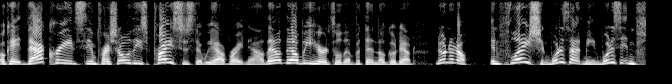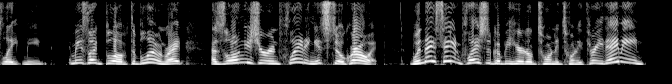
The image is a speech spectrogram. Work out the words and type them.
Okay, that creates the impression, oh, these prices that we have right now, they'll, they'll be here till then, but then they'll go down. No, no, no. Inflation, what does that mean? What does inflate mean? It means like blow up the balloon, right? As long as you're inflating, it's still growing. When they say inflation is going to be here till 2023, they mean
